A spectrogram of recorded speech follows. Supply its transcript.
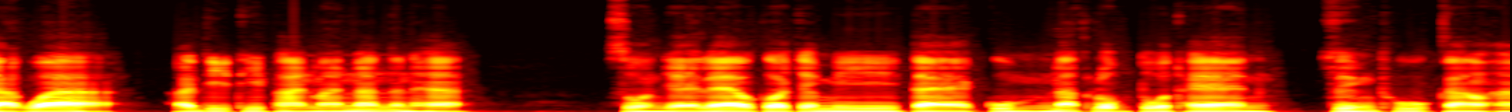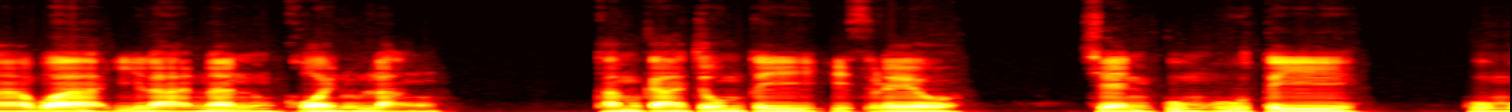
จากว่าอดีตที่ผ่านมานั้นนะฮะ ส่วนใหญ่แล้วก็จะมีแต่กลุ่มนักรบตัวแทน ซึ่งถูกกล่าวหาว่าอิหร่านนั้นคอยหนุนหลังทำการโจมตีอิสราเอล เช่น กลุ่มฮูตี กลุ่ม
